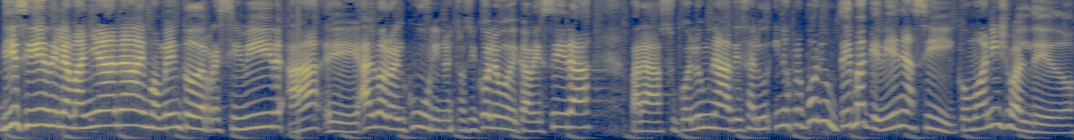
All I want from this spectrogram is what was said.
10 y 10 de la mañana es momento de recibir a eh, Álvaro Alcuri, nuestro psicólogo de cabecera, para su columna de salud. Y nos propone un tema que viene así, como anillo al dedo.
